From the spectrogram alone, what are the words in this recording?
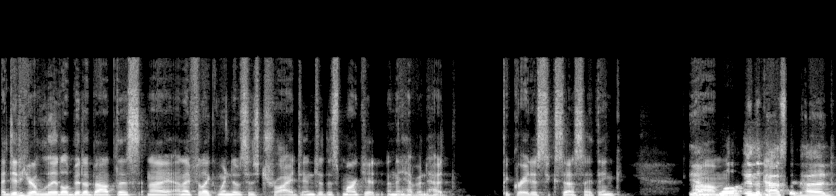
I did hear a little bit about this, and I and I feel like Windows has tried to enter this market, and they haven't had the greatest success, I think. Yeah. Um, well, in the past, they've had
